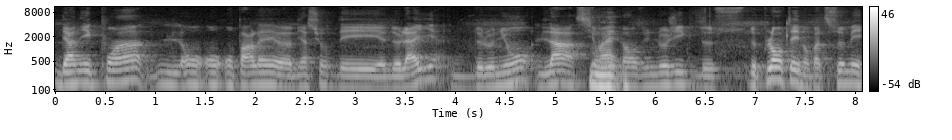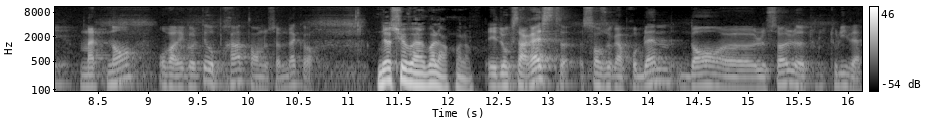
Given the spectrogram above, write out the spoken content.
Dernier point, on, parlait bien sûr des, de l'ail, de l'oignon. Là, si on est dans une logique de, de, planter, non pas de semer maintenant, on va récolter au printemps, nous sommes d'accord Bien sûr, voilà, voilà, Et donc ça reste sans aucun problème dans le sol tout l'hiver.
